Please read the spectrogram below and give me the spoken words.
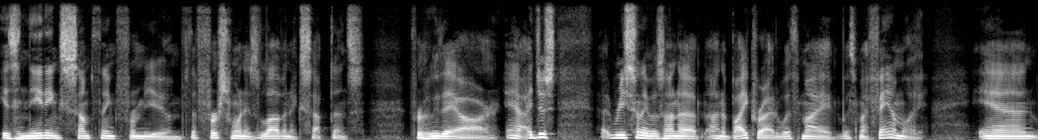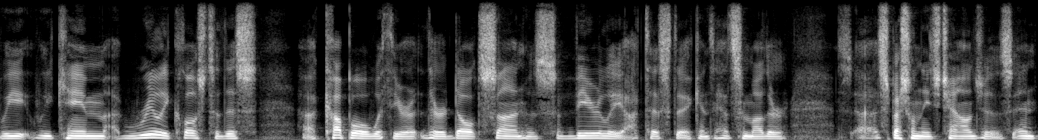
is needing something from you. The first one is love and acceptance for who they are. And I just uh, recently was on a on a bike ride with my with my family, and we we came really close to this. Uh couple with their their adult son who's severely autistic and had some other uh, special needs challenges, and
